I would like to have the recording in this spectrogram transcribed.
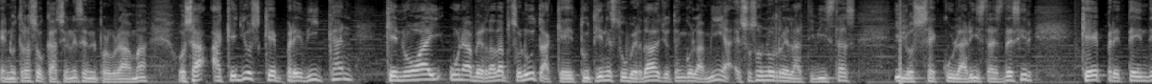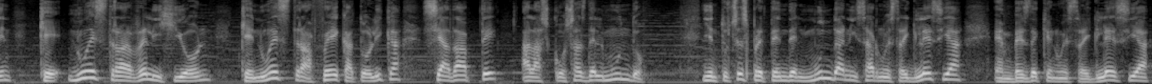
en otras ocasiones en el programa, o sea, aquellos que predican que no hay una verdad absoluta, que tú tienes tu verdad, yo tengo la mía, esos son los relativistas y los secularistas, es decir, que pretenden que nuestra religión, que nuestra fe católica se adapte a las cosas del mundo. Y entonces pretenden mundanizar nuestra iglesia en vez de que nuestra iglesia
